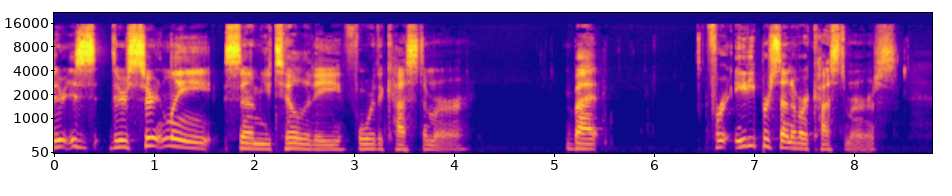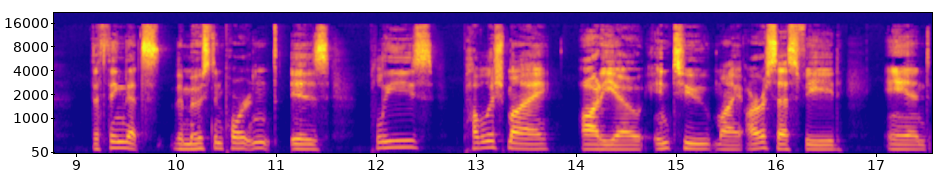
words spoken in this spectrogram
there is there's certainly some utility for the customer, but for eighty percent of our customers, the thing that's the most important is please publish my audio into my RSS feed and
